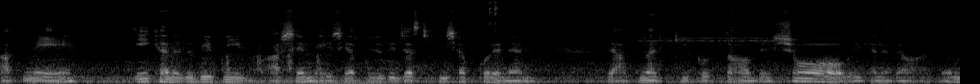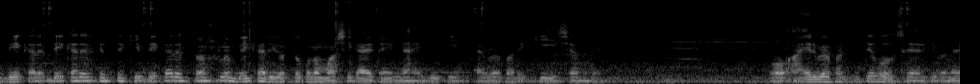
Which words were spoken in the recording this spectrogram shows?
আপনি এইখানে যদি আপনি আসেন, এসে আপনি যদি জাস্ট হিসাব করে নেন যে আপনার কি করতে হবে, সব এখানে দেওয়া আছে। বেকারে, বেকারের ক্ষেত্রে কি? বেকারের তো আসলে বেকারি ওর তো কোনো মাসিক আয়টাই নাই, দেখি তার ব্যাপারে কি হিসাব দেয়। ও আয়ের ব্যাপার দিতে বলছে আর কি মানে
